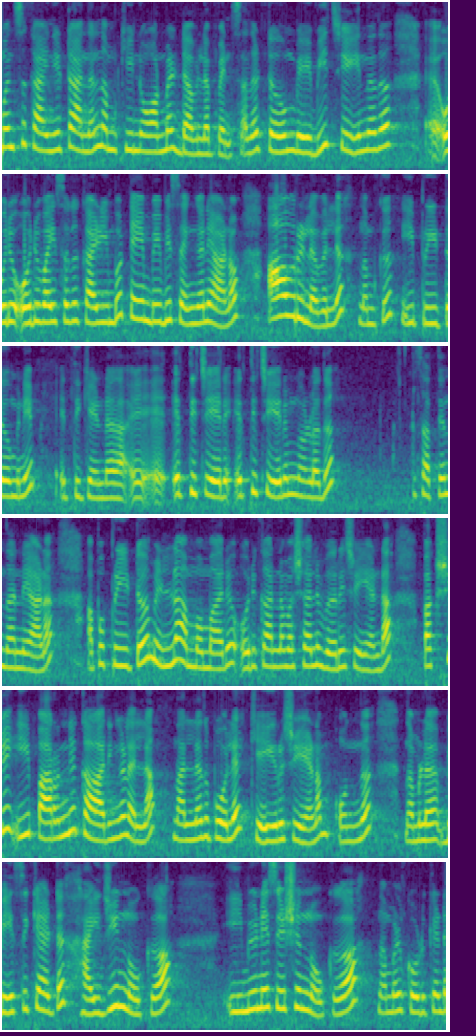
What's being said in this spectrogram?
മന്ത്സ് കഴിഞ്ഞിട്ടാണെങ്കിൽ നമുക്ക് ഈ നോർമൽ ഡെവലപ്മെന്റ്സ് അത് ടേം ബേബി ചെയ്യുന്നത് ഒരു ഒരു വയസ്സൊക്കെ കഴിയുമ്പോൾ ടേം ബേബീസ് എങ്ങനെയാണോ ആ ഒരു ലെവലിൽ നമുക്ക് ഈ പ്രീ ടേമിനെയും എത്തിക്കേണ്ട എത്തിച്ചേരും എത്തിച്ചേരും എന്നുള്ളത് സത്യം തന്നെയാണ്. അപ്പോൾ പ്രീ ടേം ഉള്ള അമ്മമാർ ഒരു കാരണവശാലും വെറി ചെയ്യേണ്ട. പക്ഷേ ഈ പറഞ്ഞ കാര്യങ്ങളെല്ലാം നല്ലതുപോലെ കെയർ ചെയ്യണം. ഒന്ന് നമ്മൾ ബേസിക്കായിട്ട് ഹൈജീൻ നോക്കുക. ഇമ്മ്യൂണൈസേഷൻ നോക്കുക. നമ്മൾ കൊടുക്കേണ്ട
